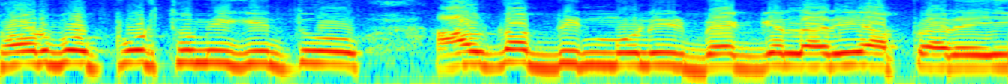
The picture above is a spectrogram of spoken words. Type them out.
সর্বপ্রথমই কিন্তু আলতাফ বিন মনির ব্যাগ গ্যালারি আপনার এই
